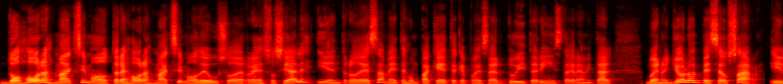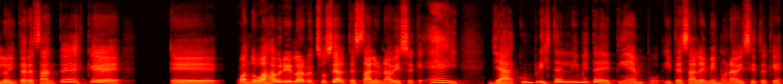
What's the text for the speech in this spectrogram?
dos horas máximo o tres horas máximo de uso de redes sociales y dentro de esa metes un paquete que puede ser Twitter, Instagram y tal bueno, yo lo empecé a usar y lo interesante es que eh, cuando vas a abrir la red social te sale un aviso de que, hey, ya cumpliste el límite de tiempo y te sale mismo un aviso de que,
